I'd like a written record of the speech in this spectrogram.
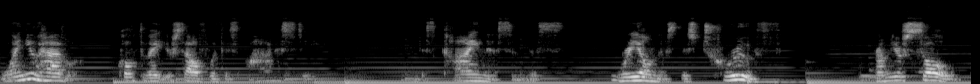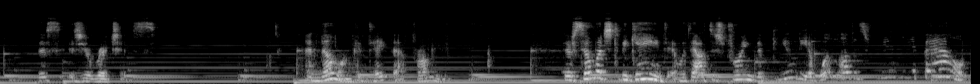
when you have cultivate yourself with this honesty, this kindness, and this realness, this truth from your soul, this is your riches. And no one can take that from you. There's so much to be gained, and without destroying the beauty of what love is really about.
